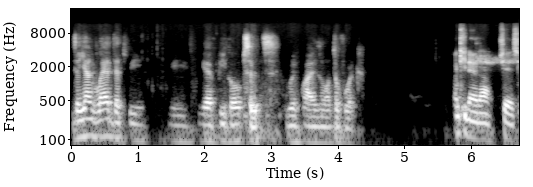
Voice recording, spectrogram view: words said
he's a young lad that we, we we have big hopes. So it requires a lot of work. Thank you, Nuno. Cheers.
